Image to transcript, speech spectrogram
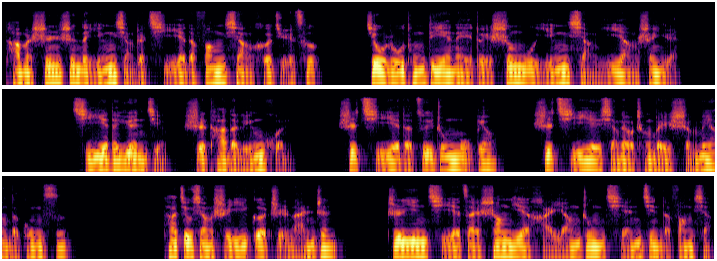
它们深深的影响着企业的方向和决策，就如同 DNA 对生物影响一样深远。企业的愿景是它的灵魂，是企业的最终目标，是企业想要成为什么样的公司。它就像是一个指南针，指引企业在商业海洋中前进的方向。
